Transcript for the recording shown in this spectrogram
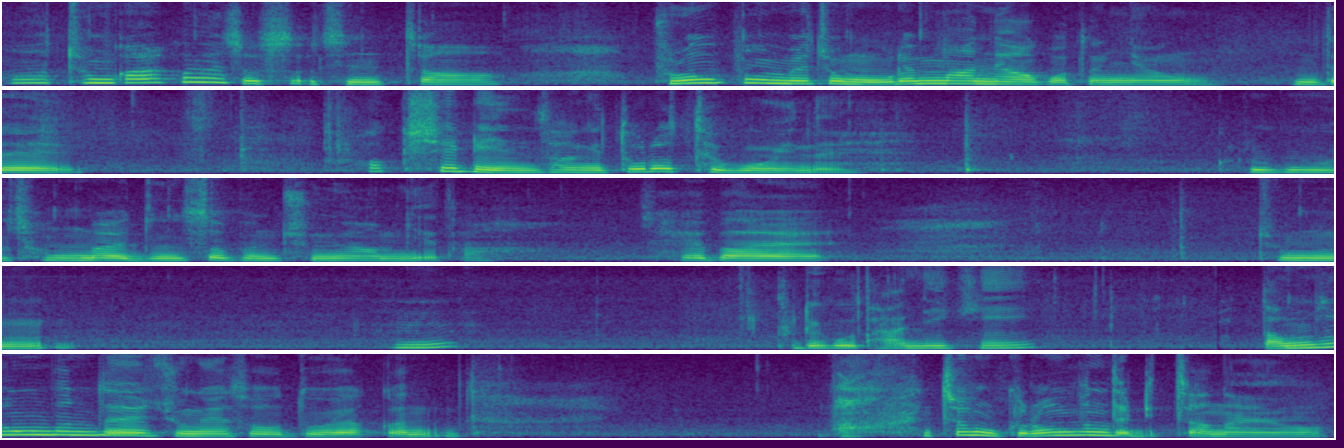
어, 좀 깔끔해졌어 진짜. 브로우 폼을 좀 오랜만에 하거든요. 근데 확실히 인상이 또렷해 보이네. 그리고 정말 눈썹은 중요합니다. 제발 좀 응? 그리고 다니기. 남성분들 중에서도 약간 좀 그런 분들 있잖아요.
